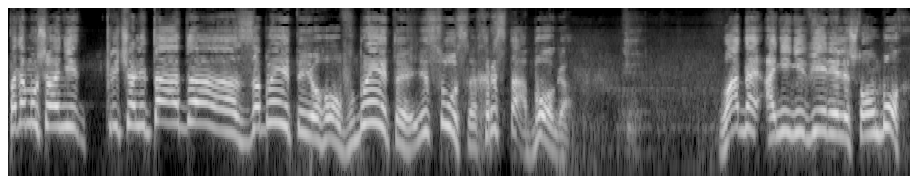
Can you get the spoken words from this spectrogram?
Потому что они кричали, да, да, забити его, вбити Иисуса, Христа, Бога. Ладно, они не верили, что он Бог.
